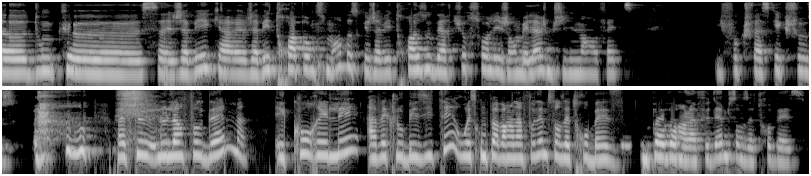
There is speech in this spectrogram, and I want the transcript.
euh, donc, euh, j'avais, j'avais trois pansements parce que j'avais trois ouvertures sur les jambes. Et là, je me suis dit, non, en fait, il faut que je fasse quelque chose. parce que le lymphodème est corrélé avec l'obésité ou est-ce qu'on peut avoir un lymphodème sans être obèse? On peut avoir un lymphodème sans être obèse.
